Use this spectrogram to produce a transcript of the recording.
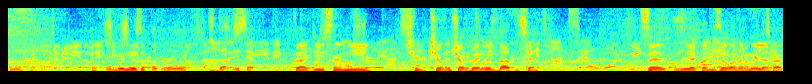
слухай. Такому не западло здатися. Та дійсно ні. Чом, чому, чому би не здатися? Це як там, зелена миля, так?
